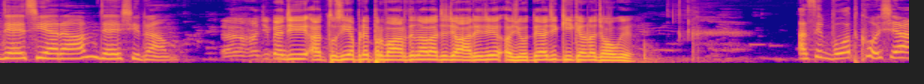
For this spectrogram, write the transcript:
जय सिया राम जय श्री राम ਅ, ਹਾਂਜੀ ਭੈਣ ਜੀ ਅੱਜ ਤੁਸੀਂ ਆਪਣੇ ਪਰਿਵਾਰ ਦੇ ਨਾਲ ਅੱਜ ਜਾ ਰਹੇ ਜੇ ਅਯੋਧਿਆ ਜੀ ਕੀ ਕਹਿਣਾ ਚਾਹੋਗੇ ਅਸੀਂ ਬਹੁਤ ਖੁਸ਼ ਆ।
